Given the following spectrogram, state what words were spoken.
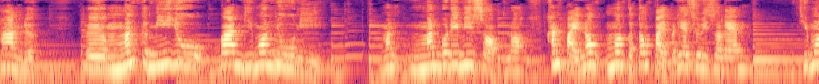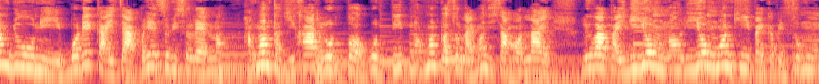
ห้างเด้อ เออมันก็มีอยู่บ้านที่ม่อนอยู่นี่ มันมันบ่ได้มีช็อปเนาะคันไปนาะม่อนก็ต้องไปประเทศสวิตเซอร์แลนด์ที่ม่อนอยู่นี่บ่ได้ไกลจากประเทศสวิตเซอร์แลนด์เนาะหากม่อนกับขี่คาดรถตอกรถติดเนาะม่อนกับส่วนหลายม่อนสิสั่งออนไลน์ หรือว่าไปลียงเนาะลียงม่อนขี่ไปก็เป็นชั่วโมง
